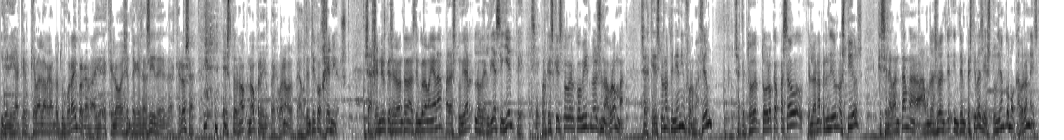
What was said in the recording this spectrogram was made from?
y le diga que, que va alargando tú por ahí, porque es que luego hay gente que es así, de, de asquerosa. Esto no, no, pero, pero bueno, pero auténticos genios. O sea, genios que se levantan a las 5 de la mañana para estudiar lo del día siguiente. Porque es que esto del COVID no es una broma. O sea, es que esto no tenían información. O sea, que todo, todo lo que ha pasado eh, lo han aprendido unos tíos que se levantan a, a unas horas intempestivas y estudian como cabrones.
